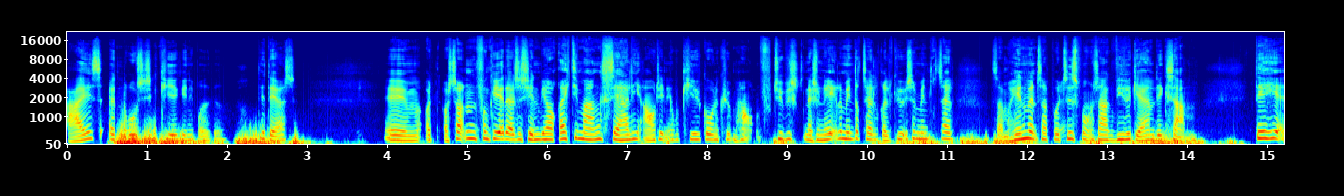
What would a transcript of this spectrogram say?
ejes af den russiske kirke inde i Bredgade. Det er deres. Øhm, og, og sådan fungerer det altså sjældent. Vi har jo rigtig mange særlige afdelinger på kirkegården i København. Typisk nationale mindretal, religiøse mindretal, som har henvendt sig på et tidspunkt og sagt, at vi vil gerne ligge sammen. Det her,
